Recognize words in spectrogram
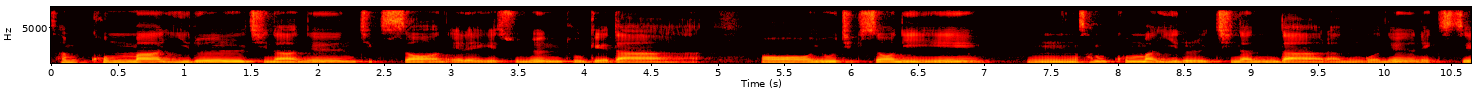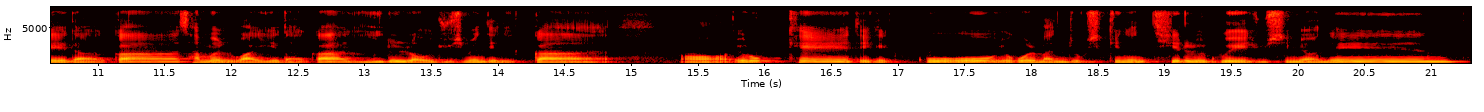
3,2를 지나는 직선 L의 개수는 두 개다. 어, 요 직선이 음, 3,2를 지난다라는 거는 x에다가 3을 y에다가 2를 넣어주시면 되니까 어, 요렇게 되겠고 요걸 만족시키는 t를 구해주시면은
